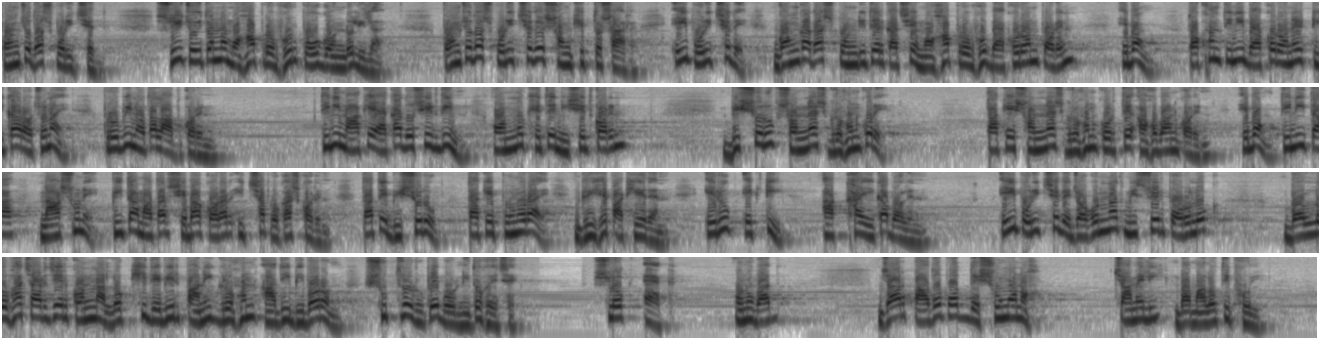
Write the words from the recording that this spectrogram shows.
পঞ্চদশ পরিচ্ছেদ। শ্রী চৈতন্য মহাপ্রভুর পৌগণ্ড লীলা পঞ্চদশ পরিচ্ছেদের সংক্ষিপ্ত সার। এই পরিচ্ছেদে গঙ্গাদাস পণ্ডিতের কাছে মহাপ্রভু ব্যাকরণ পড়েন এবং তখন তিনি ব্যাকরণের টিকা রচনায় প্রবীণতা লাভ করেন। তিনি মাকে একাদশীর দিন অন্ন খেতে নিষেধ করেন। বিশ্বরূপ সন্ন্যাস গ্রহণ করে তাকে সন্ন্যাস গ্রহণ করতে আহ্বান করেন। এবং তিনি তা না শুনে পিতা মাতার সেবা করার ইচ্ছা প্রকাশ করেন। তাতে বিশ্বরূপ তাকে পুনরায় গৃহে পাঠিয়ে দেন। এরূপ একটি আখ্যায়িকা বলেন। এই পরিচ্ছেদে জগন্নাথ মিশ্রের পরলোক, বল্লভাচার্যের কন্যা লক্ষ্মী দেবীর পানি গ্রহণ আদি বিবরণ সূত্ররূপে বর্ণিত হয়েছে। শ্লোক এক, অনুবাদ, যার পাদপদ্মে সুমনঃ, চামেলি বা মালতী ফুল।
